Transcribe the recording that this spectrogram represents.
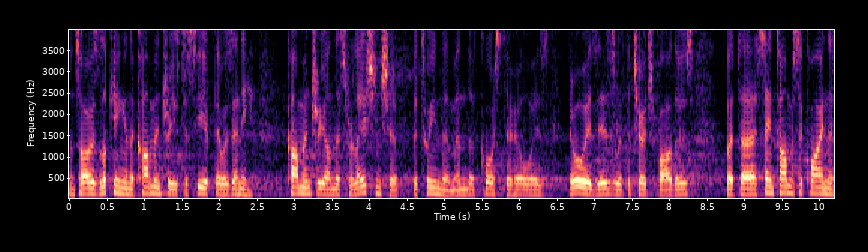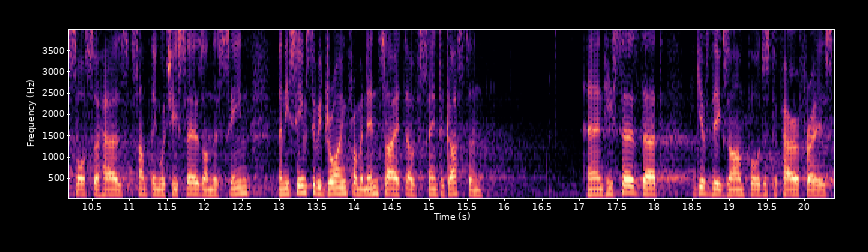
And so I was looking in the commentaries to see if there was any commentary on this relationship between them. And of course, there always, there always is with the church fathers. But uh, St. Thomas Aquinas also has something which he says on this scene, and he seems to be drawing from an insight of St. Augustine. And he says that, he gives the example, just to paraphrase,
